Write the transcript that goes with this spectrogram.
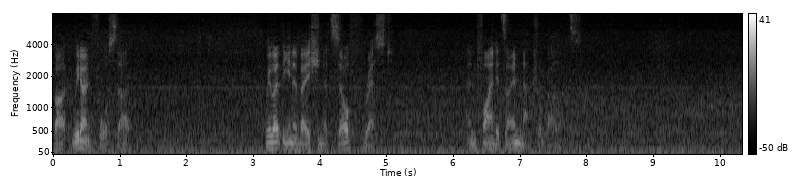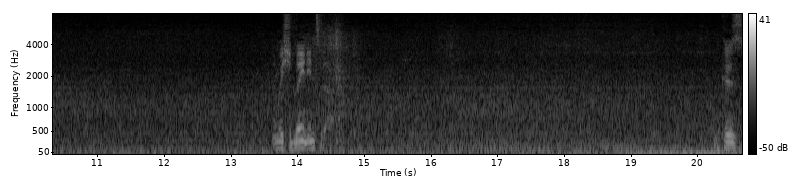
but we don't force that. We let the innovation itself rest and find its own natural balance. And we should lean into that. Because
